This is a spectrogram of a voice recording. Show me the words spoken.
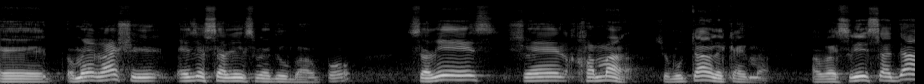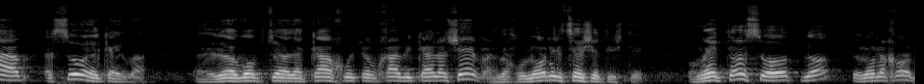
אה, אומר רש"י, איזה סריס מדובר פה? סריס של חמה, שמותר לקיימה, אבל סריס אדם אסור לקיימה. לא יבוא פצוע דקה חוץ שופך מקהל השם, אז אנחנו לא נרצה שתשתה. אומר תוספות, לא, זה לא נכון.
